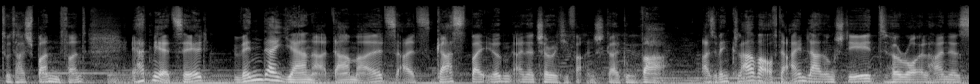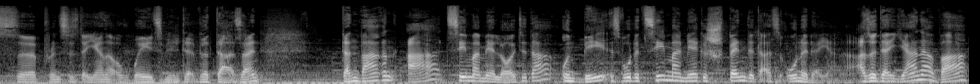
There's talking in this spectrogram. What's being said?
total spannend fand. Er hat mir erzählt, wenn Diana damals als Gast bei irgendeiner Charity-Veranstaltung war, also wenn klar war, auf der Einladung steht, Her Royal Highness Princess Diana of Wales wird da sein, dann waren A, zehnmal mehr Leute da und B, es wurde zehnmal mehr gespendet als ohne Diana. Also Diana war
